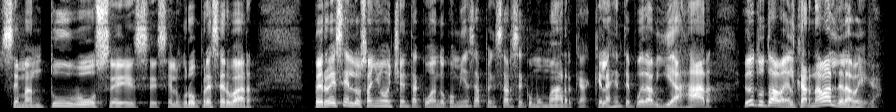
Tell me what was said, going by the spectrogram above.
se mantuvo, se, se- se logró preservar, pero es en los años 80 cuando comienza a pensarse como marca, que la gente pueda viajar. Yo tú estabas en el Carnaval de La Vega.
